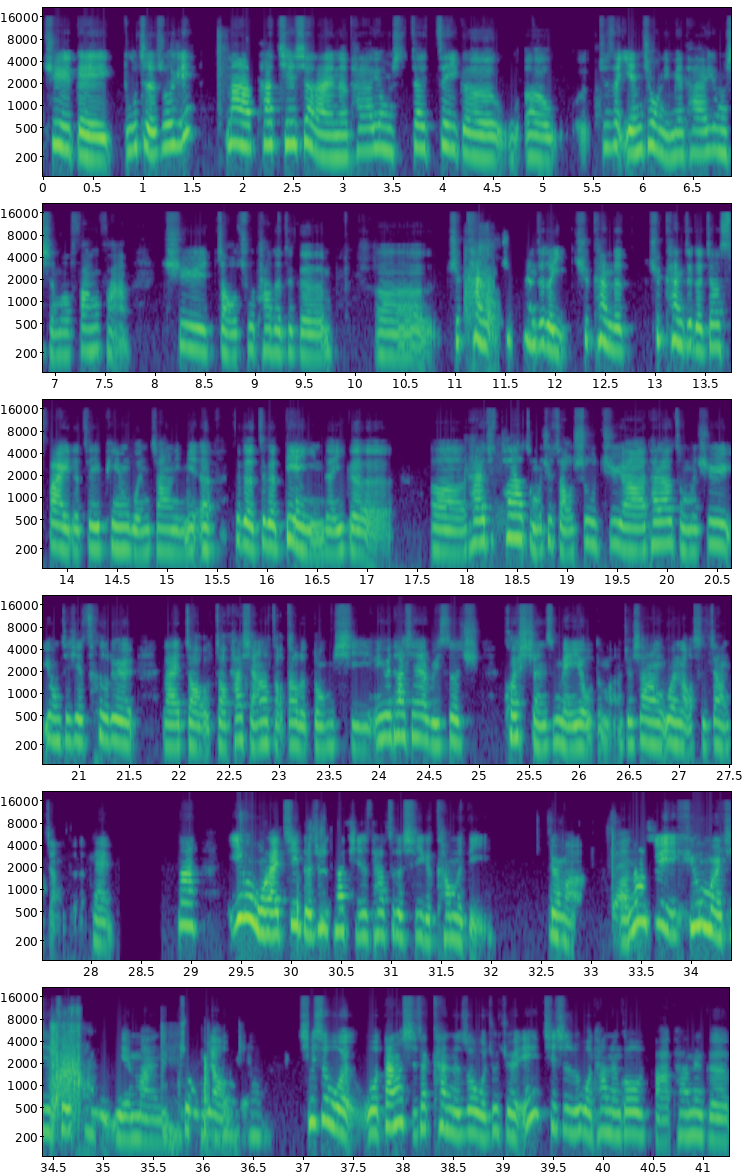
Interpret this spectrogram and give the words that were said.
去给读者说，诶。那他接下来呢？他要用在这个呃，就在研究里面，他要用什么方法去找出他的这个呃，去看去看这个去看的去看这个叫《Spy》的这一篇文章里面，呃，这个这个电影的一个呃，他他要怎么去找数据啊？他要怎么去用这些策略来找找他想要找到的东西？因为他现在 research question 是没有的嘛，就像问老师这样讲的，OK。那因为我还记得，就是他其实他这个是一个 comedy，对吗？对啊，那所以 humor 其实这块也蛮重要的。嗯其实我我当时在看的时候，我就觉得，诶，其实如果他能够把他那个，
